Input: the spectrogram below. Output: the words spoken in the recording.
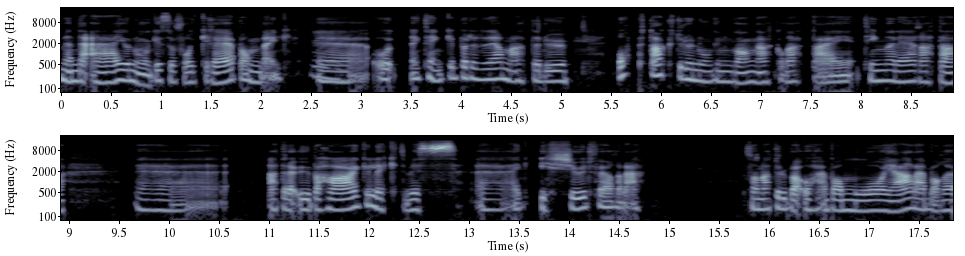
men det er jo noe som får grep om deg. Eh, og jeg tenker på det der med at du Oppdaget du noen gang akkurat de tingene der at det, eh, at det er ubehagelig hvis eh, jeg ikke utfører det? Sånn at du bare åh, jeg bare må gjøre det. Jeg bare,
